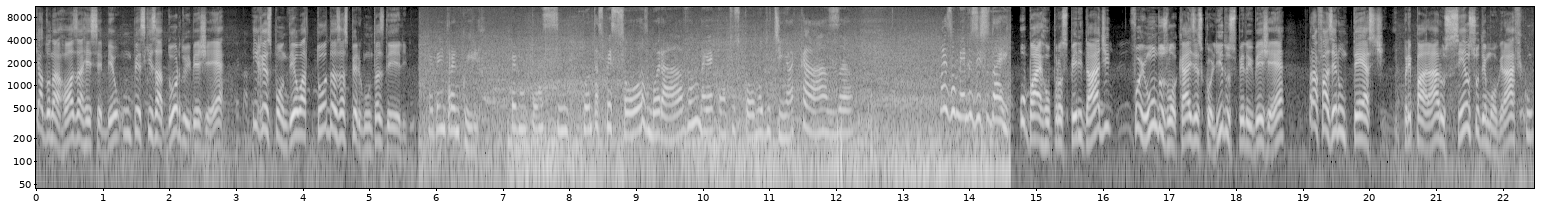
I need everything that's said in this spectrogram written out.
que a dona Rosa recebeu um pesquisador do IBGE e respondeu a todas as perguntas dele. Foi bem tranquilo. Perguntou assim quantas pessoas moravam, né? Quantos cômodos tinha a casa. Mais ou menos isso daí. O bairro Prosperidade foi um dos locais escolhidos pelo IBGE para fazer um teste e preparar o censo demográfico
